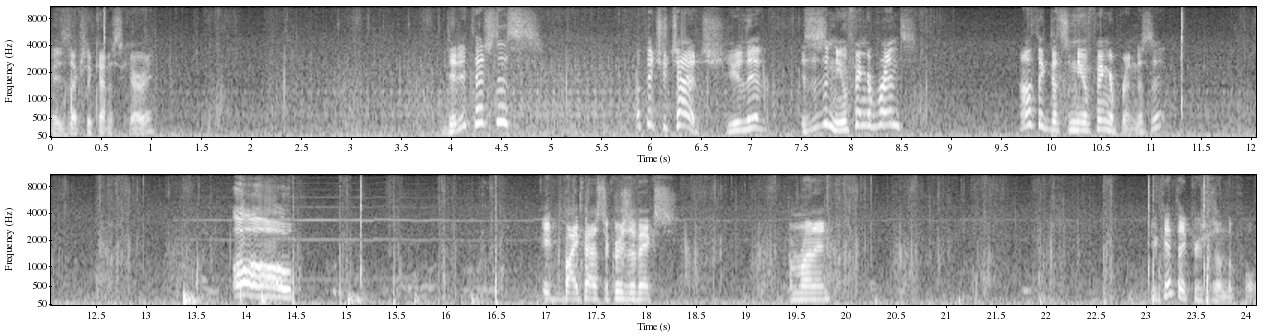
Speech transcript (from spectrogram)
Wait, it's actually kind of scary. Did it touch this? What did you touch? You live... Is this a new fingerprint? I don't think that's a new fingerprint, is it? Oh! It bypassed the crucifix. I'm running. You can't take pictures on the pole.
